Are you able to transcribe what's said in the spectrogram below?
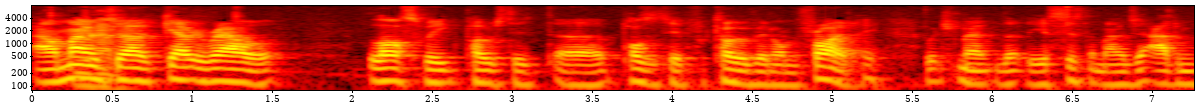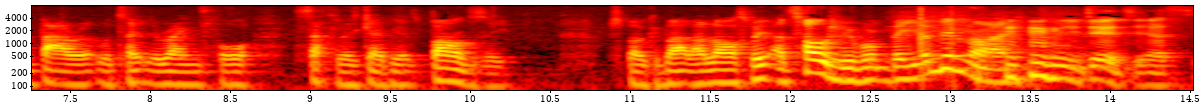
Our manager, Gary Rowett, last week posted uh, positive for COVID on Friday, which meant that the assistant manager, Adam Barrett, would take the reins for Saturday's game against Barnsley. Spoke about that last week. I told you we wouldn't beat them, didn't I? you did, yes,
